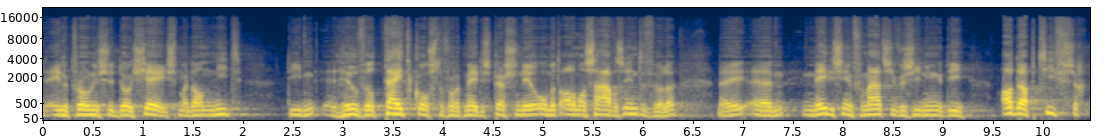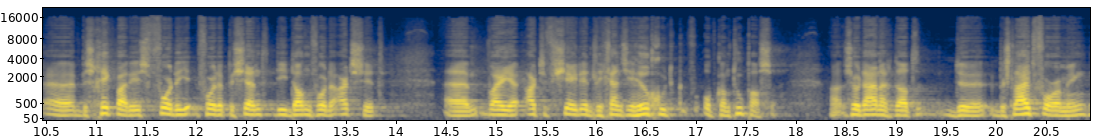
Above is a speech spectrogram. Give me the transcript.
De elektronische dossiers, maar dan niet die heel veel tijd kosten voor het medisch personeel om het allemaal s'avonds in te vullen. Nee, medische informatievoorziening die adaptief uh, beschikbaar is voor de, voor de patiënt die dan voor de arts zit. Uh, waar je artificiële intelligentie heel goed op kan toepassen. Uh, zodanig dat de besluitvorming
